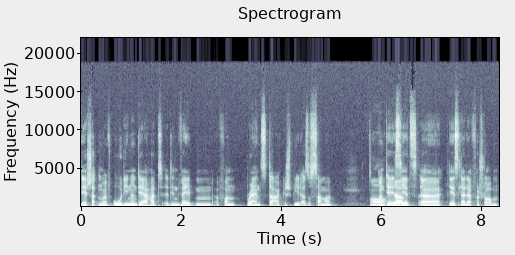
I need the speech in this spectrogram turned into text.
der Schattenwolf Odin und der hat äh, den Welpen von Bran Stark gespielt, also Summer. Oh, und der ja. ist jetzt, äh, der ist leider verstorben.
